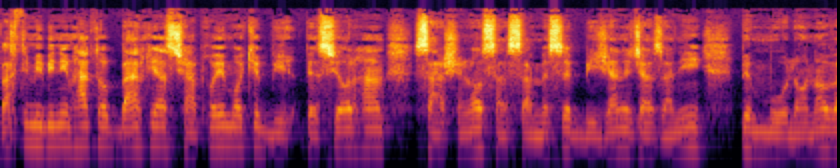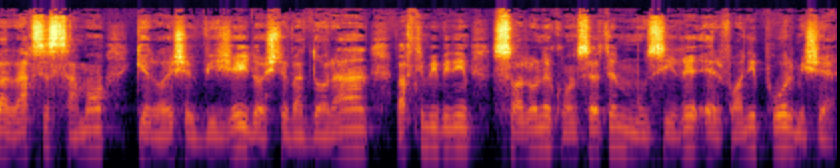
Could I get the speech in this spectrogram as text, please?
وقتی می‌بینیم حتی برخی از چپهای ما که بسیار هم سرشناس هستن مثل بیژن جزنی به مولانا و رقص سما گرایش ویژه‌ای داشته و دارن وقتی می‌بینیم سالن کنسرت موسیقی عرفانی پر میشه.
